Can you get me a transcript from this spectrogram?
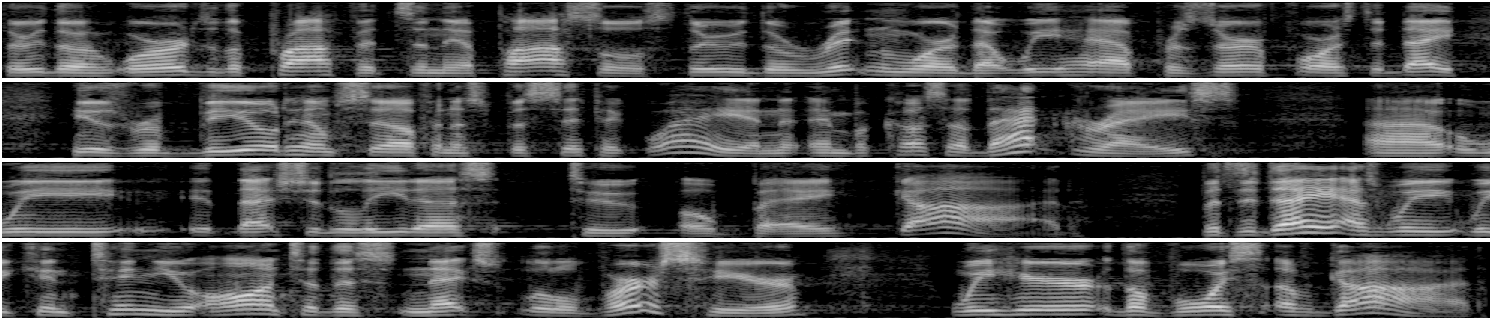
through the words of the prophets and the apostles, through the written word that we have preserved for us today, He has revealed Himself in a specific way. And, and because of that grace, uh, we, it, that should lead us to obey God. But today, as we, we continue on to this next little verse here, we hear the voice of God,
